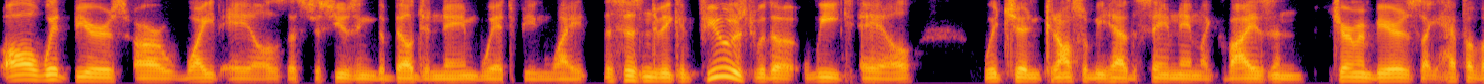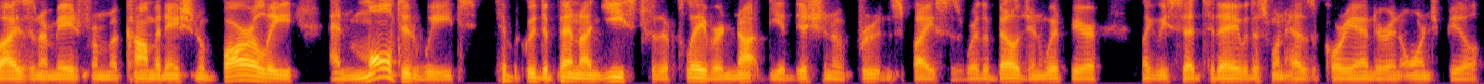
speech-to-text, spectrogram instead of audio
all wit beers are white ales. That's just using the Belgian name wit being white. This isn't to be confused with a wheat ale, which uh, can also be have the same name like Weizen. German beers like Hefeweizen are made from a combination of barley and malted wheat, typically depend on yeast for the flavor, not the addition of fruit and spices. Where the Belgian wit beer, like we said today, this one has a coriander and orange peel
